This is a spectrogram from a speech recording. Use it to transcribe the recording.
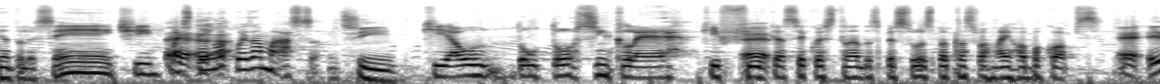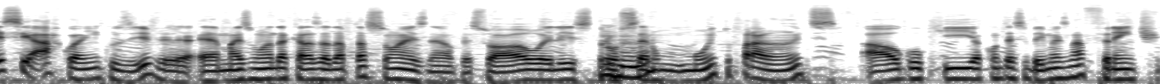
adolescente. Mas É, tem uma é, coisa massa, Sim. que é o Doutor Sinclair, que fica sequestrando as pessoas pra transformar em Robocops. É, esse arco aí, inclusive, é mais uma daquelas adaptações, né? O pessoal, eles trouxeram muito pra antes algo que acontece bem mais na frente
